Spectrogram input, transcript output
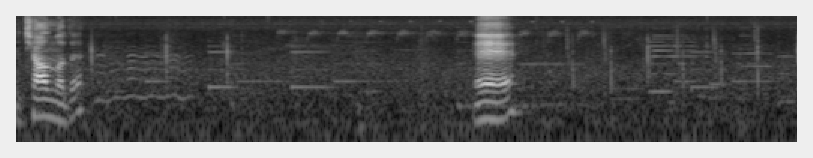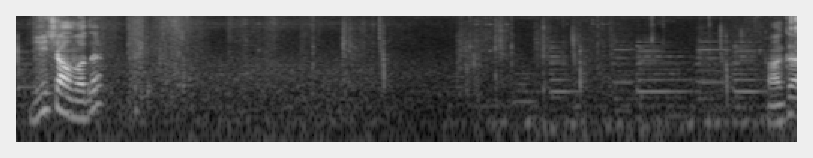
E, çalmadı. Ee? Niye çalmadı? Kanka.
